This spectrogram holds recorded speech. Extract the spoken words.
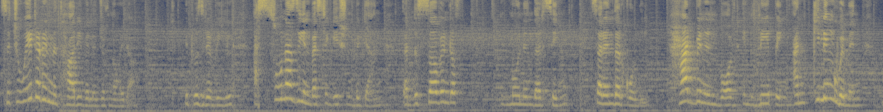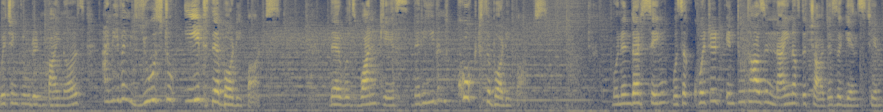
situated in Nithari village of Noida. It was revealed as soon as the investigation began that the servant of Moninder Singh, Surinder Kohli, had been involved in raping and killing women, which included minors, and even used to eat their body parts. There was one case where he even cooked the body parts. Moninder Singh was acquitted in 2009 of the charges against him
